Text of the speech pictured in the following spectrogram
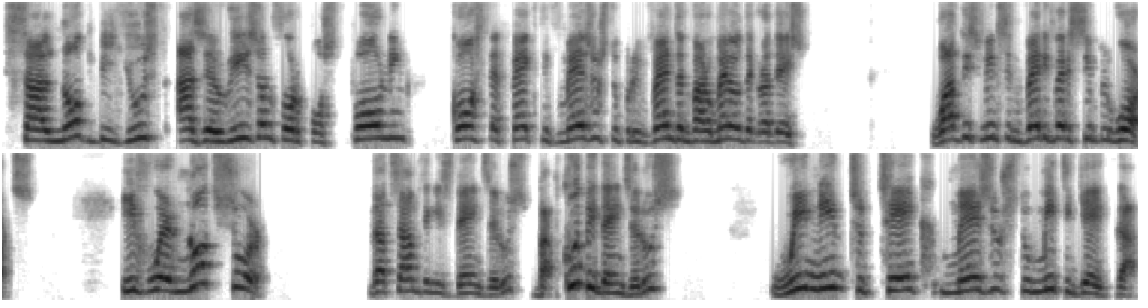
shall not be used as a reason for postponing cost effective measures to prevent environmental degradation. What this means in very, very simple words if we're not sure that something is dangerous, but could be dangerous, we need to take measures to mitigate that.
